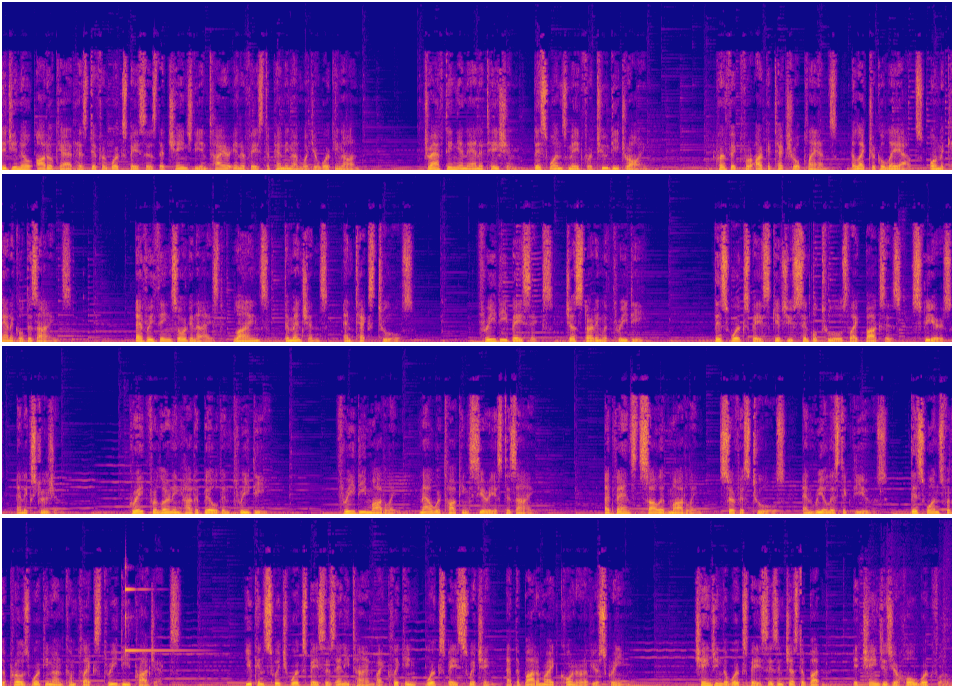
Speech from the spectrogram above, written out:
Did you know AutoCAD has different workspaces that change the entire interface depending on what you're working on? Drafting and annotation, this one's made for 2D drawing. Perfect for architectural plans, electrical layouts, or mechanical designs. Everything's organized, lines, dimensions, and text tools. 3D Basics, just starting with 3D. This workspace gives you simple tools like boxes, spheres, and extrusion. Great for learning how to build in 3D. 3D modeling, now we're talking serious design. Advanced solid modeling, surface tools, and realistic views. This one's for the pros working on complex 3D projects. You can switch workspaces anytime by clicking Workspace Switching at the bottom right corner of your screen. Changing the workspace isn't just a button, it changes your whole workflow.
